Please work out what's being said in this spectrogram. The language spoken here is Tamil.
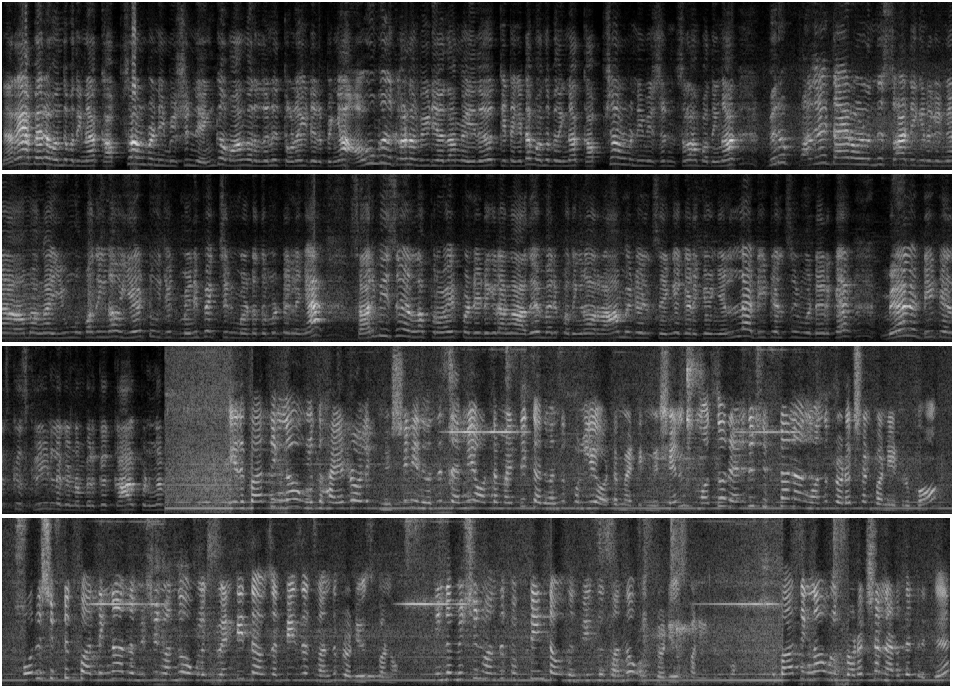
நிறைய பேரை வந்து பார்த்தீங்கன்னா கப்சான் பண்ணி மிஷின் எங்கே வாங்குறதுன்னு தொலைகிட்டு இருப்பீங்க. அவங்களுக்கான வீடியோ தாங்க இது. கிட்டத்தட்ட வந்து பார்த்தீங்கன்னா கப்சான் பண்ணி மிஷின்ஸ்லாம் பார்த்தீங்கன்னா வெறும் பதினெட்டாயிரம்லேருந்து ஸ்டார்டிங் இருக்குங்க. ஆமாங்க. இவங்க பார்த்தீங்கன்னா ஏ டு ஜெட் மேனுஃபேக்சரிங் பண்ணுறது மட்டும் இல்லைங்க. சர்வீஸும் எல்லாம் ப்ரொவைட் பண்ணிட்டு இருக்கிறாங்க. அதே மாதிரி பார்த்தீங்கன்னா ரா மெட்டீரியல்ஸ் எங்கே கிடைக்கும்? எல்லா டீட்டெயில்ஸும் இவங்ககிட்ட இருக்கு. மேலே டீட்டெயில்ஸ்க்கு ஸ்க்ரீனில் இருக்க நம்பருக்கு கால் பண்ணுங்க. இது பார்த்தீங்கன்னா உங்களுக்கு ஹைட்ராலிக் மிஷின் இது வந்து செமி ஆட்டோமேட்டிக் அது வந்து ஃபுல்லி ஆட்டோமேட்டிக் மிஷின் மொத்தம் ரெண்டு ஷிஃப்ட்டாக நாங்கள் வந்து ப்ரொடக்ஷன் பண்ணிட்டு இருக்கோம். ஒரு ஷிஃப்ட்டுக்கு பார்த்தீங்கன்னா அந்த மிஷின் வந்து உங்களுக்கு டுவெண்ட்டி தௌசண்ட் பீசஸ் வந்து ப்ரொடியூஸ் பண்ணும். இந்த மிஷின் வந்து ஃபிஃப்டீன் தௌசண்ட் பீசஸ் வந்து உங்களுக்கு ப்ரொடியூஸ் பண்ணிட்டு இருக்கோம். இப்போ பார்த்தீங்கன்னா உங்களுக்கு ப்ரொடக்ஷன் நடந்துட்டு இருக்கு.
